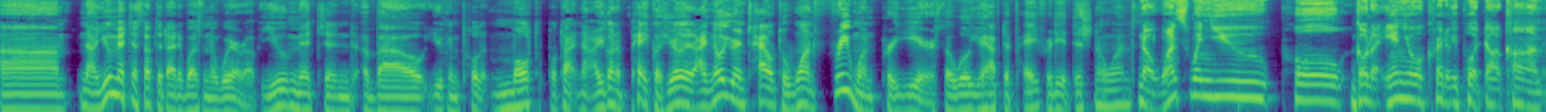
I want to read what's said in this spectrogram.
Um, now you mentioned something that I wasn't aware of. You mentioned about you can pull it multiple times. Now, are you going to pay? Cause you're, I know you're entitled to one free one per year. So will you have to pay for the additional ones? No, once when you pull, go to annualcreditreport.com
